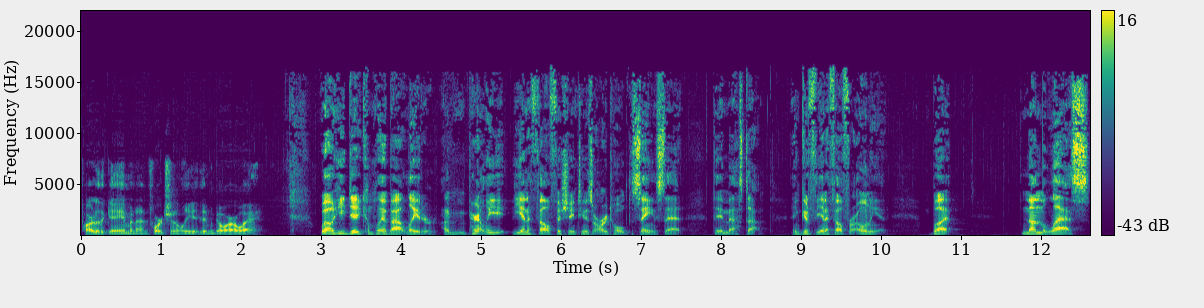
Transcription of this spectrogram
part of the game, and unfortunately, it didn't go our way. Well, he did complain about it later. Um, apparently, the NFL officiating team has already told the Saints that they messed up, and good for the NFL for owning it. But nonetheless,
